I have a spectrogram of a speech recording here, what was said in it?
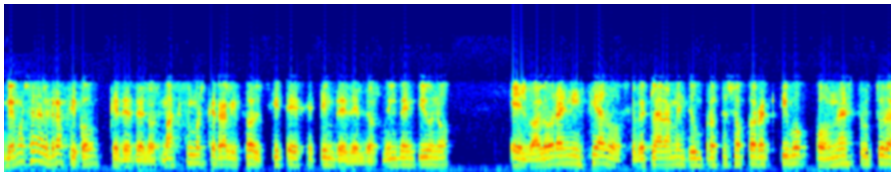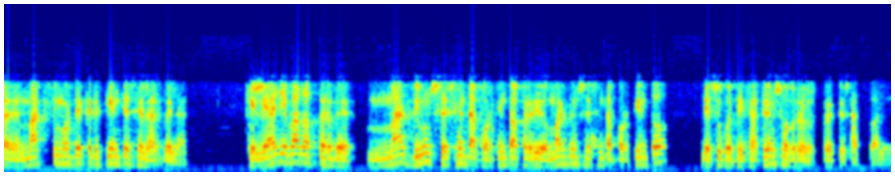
Vemos en el gráfico que desde los máximos que realizó el 7 de septiembre del 2021, el valor ha iniciado, se ve claramente, un proceso correctivo con una estructura de máximos decrecientes en las velas, que le ha llevado a perder más de un 60%, ha perdido más de un 60% de su cotización sobre los precios actuales.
